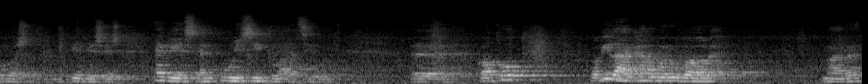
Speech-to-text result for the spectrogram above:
olvasatának kérdése is egészen új szituációt kapott. A világháborúval már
